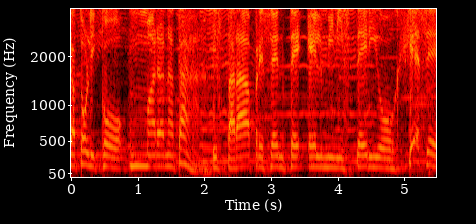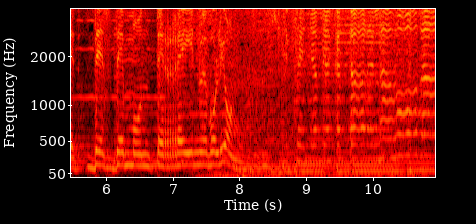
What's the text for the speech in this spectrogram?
Católico Maranatá. Estará presente el Ministerio GESED desde Monterrey, Nuevo León. Enséñame a cantar la oda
